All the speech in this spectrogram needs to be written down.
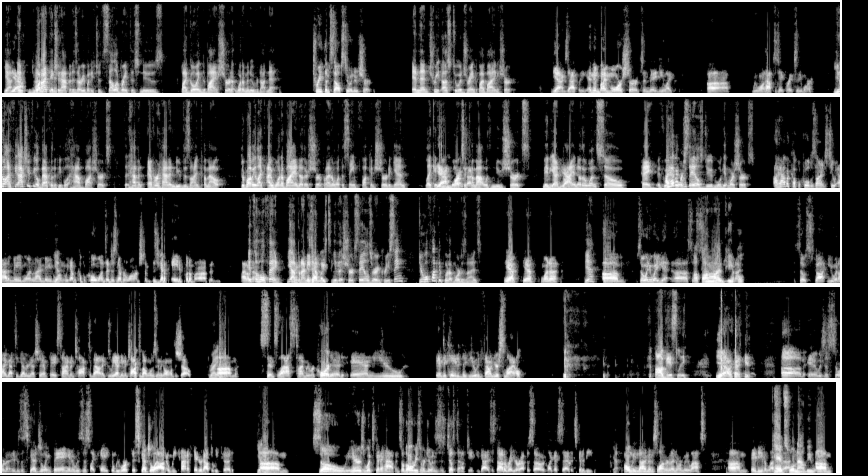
Yeah. Yeah. and what I think should happen is everybody should celebrate this news by going to buy a shirt at whatamaneuver.net treat themselves to a new shirt. and then treat us to a drink by buying a shirt. Yeah, exactly. And then buy more shirts and maybe like uh, we won't have to take breaks anymore. You know, I feel, actually feel bad for the people that have bought shirts that haven't ever had a new design come out they're probably like, I want to buy another shirt, but I don't want the same fucking shirt again. Like if Yeah, you Marks yeah, had come out with new shirts, maybe I'd Yeah. buy another one. So hey, if we I get have a more couple- sales, dude, we'll get more shirts. I have a couple cool designs too. Adam made one and I made Yeah. one. We have a couple cool ones. I just never launched them because you got to pay to put them up, and I don't It's know. a whole thing. Yeah, but I mean, not if we see that shirt sales are increasing, dude, we'll fucking put up more designs. yeah, yeah. Why not? Yeah. Um. So anyway, yeah. Uh, so Up Scott, online, you and I- people. so Scott, you and I got together yesterday on Facetime and talked about it because we hadn't even talked about what was going to go on with the show. Right. um, since last time we recorded, and you indicated that you had found your smile. Obviously. Yeah, right. Um, and it was just sort of it was a scheduling thing, and it was just like, hey, can we work this schedule out? And we kind of figured out that we could. Yeah. Um, so here's what's going to happen. So the whole reason we're doing this is just to update you guys. It's not a regular episode. Like I said, it's going to be Yeah. only nine minutes longer than I normally last. Um, maybe even less. Pants will now be. Um,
